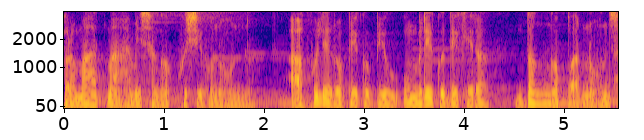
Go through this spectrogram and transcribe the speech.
परमात्मा हामीसँग खुसी हुनुहुन्न। आफूले रोपेको बिउ उम्रेको देखेर दङ्ग पर्नुहुन्छ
